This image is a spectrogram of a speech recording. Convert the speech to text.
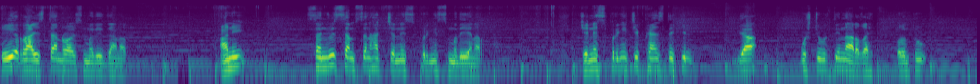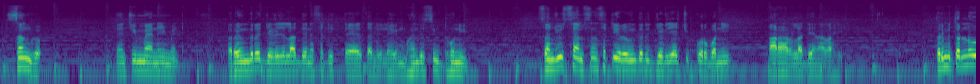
हे राजस्थान रॉयल्समध्ये जाणार. आणि संजू सॅमसन हा चेन्नई सुपर किंग्समध्ये येणार. चेन्नई सुपर किंग्सचे फॅन्स देखील या गोष्टीवरती नाराज आहेत. परंतु संघ त्यांची मॅनेजमेंट रवींद्र जडेजाला देण्यासाठी तयार झालेले आहे. महेंद्रसिंग धोनी संजू सॅमसनसाठी रवींद्र जडेजाची कुर्बानी आर आरला देणार आहे. तर मित्रांनो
